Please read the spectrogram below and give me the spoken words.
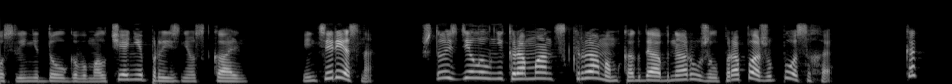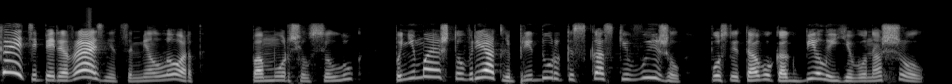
После недолгого молчания произнес Кальн. Интересно, что сделал некромант с Крамом, когда обнаружил пропажу посоха? «Какая теперь разница, милорд?» Поморщился Лук, понимая, что вряд ли придурок из сказки выжил после того, как Белый его нашел.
